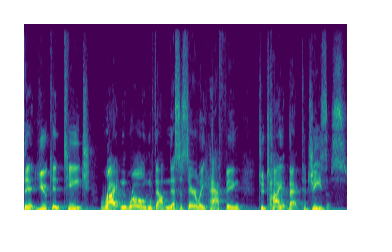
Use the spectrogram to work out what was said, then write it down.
that you can teach right and wrong without necessarily having to tie it back to Jesus.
